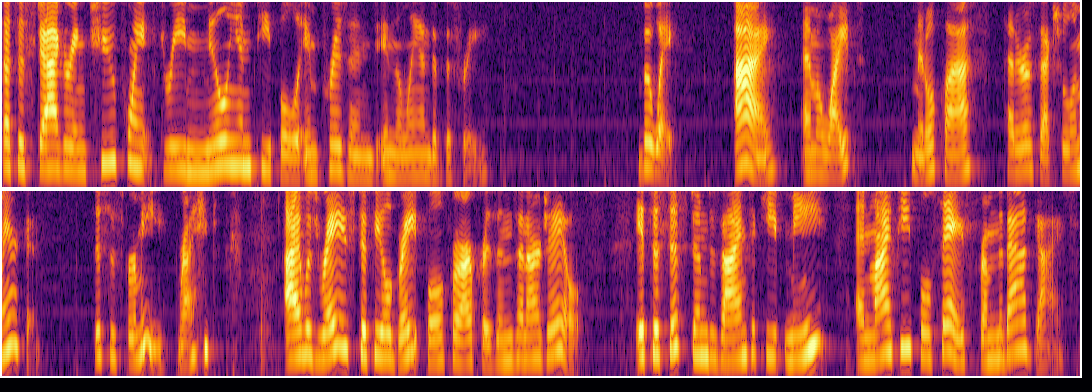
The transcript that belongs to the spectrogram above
That's a staggering 2.3 million people imprisoned in the land of the free. But wait, I am a white, middle class, heterosexual American. This is for me, right? I was raised to feel grateful for our prisons and our jails. It's a system designed to keep me and my people safe from the bad guys.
